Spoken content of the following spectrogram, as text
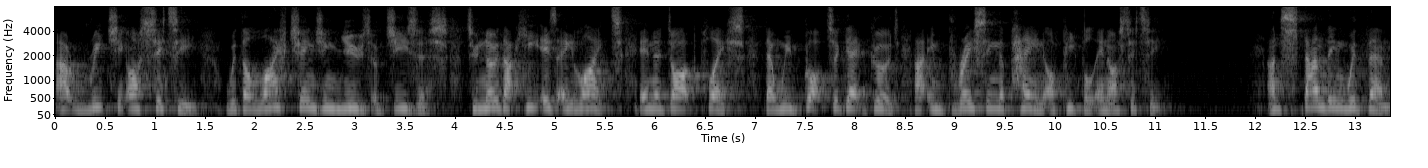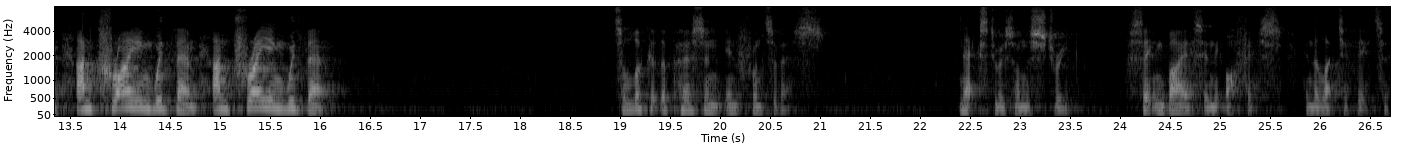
at reaching our city with the life changing news of Jesus, to know that He is a light in a dark place, then we've got to get good at embracing the pain of people in our city. and standing with them and crying with them and praying with them. To look at the person in front of us, next to us on the street, sitting by us in the office, in the lecture theatre,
